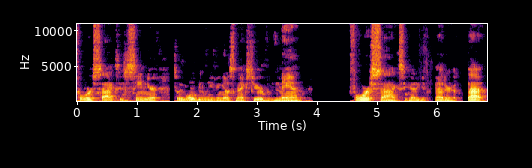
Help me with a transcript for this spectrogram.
four sacks. He's a senior, so he won't be leaving us next year. But man, four sacks. You got to get better at that.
